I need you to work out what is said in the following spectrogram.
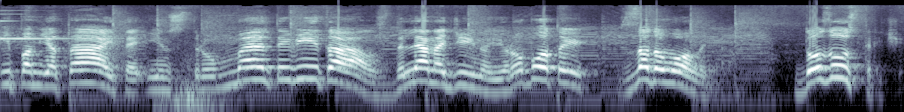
І пам'ятайте, інструменти Vitals для надійної роботи з задоволенням. До зустрічі!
